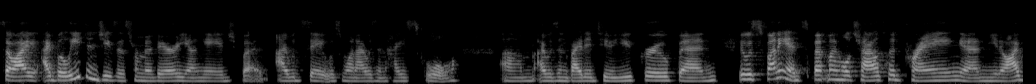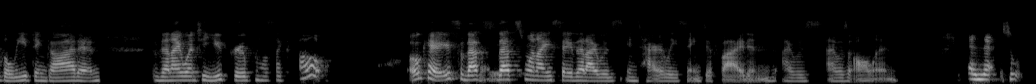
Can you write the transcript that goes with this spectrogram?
So I I believed in Jesus from a very young age, but I would say it was when I was in high school um, I was invited to a youth group, and it was funny. I'd spent my whole childhood praying, and you know, I believed in God, and then I went to youth group, and I was like, oh, okay. So that's that's when I say that I was entirely sanctified, and I was I was all in. And that so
